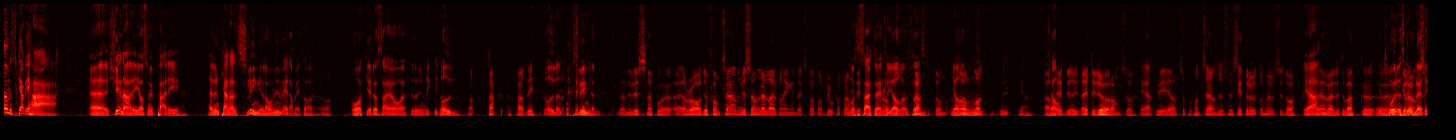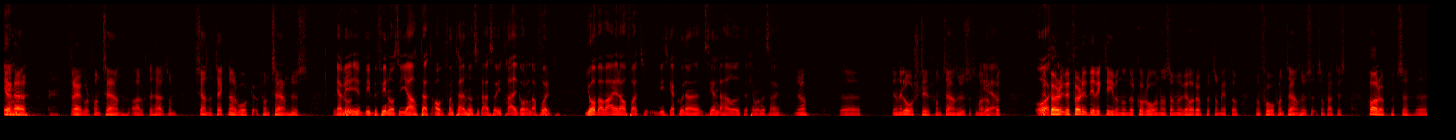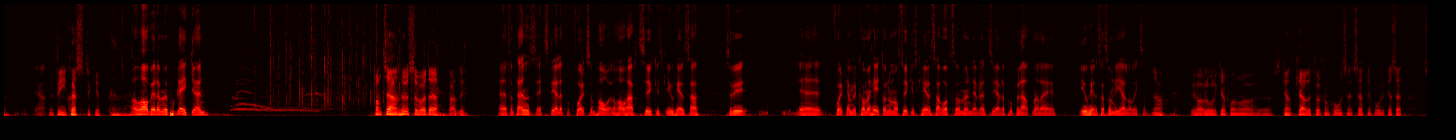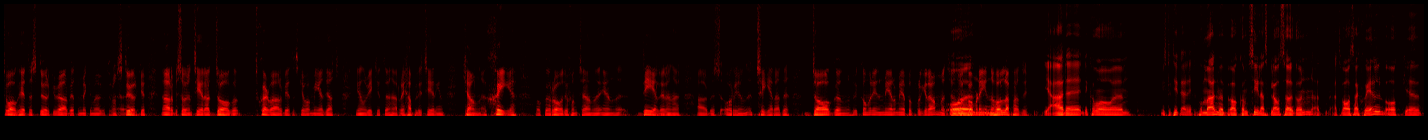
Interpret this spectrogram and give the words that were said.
Honom ska vi ha! Uh, tjena, det är jag som är Paddy. Även kallad Slyngel av min medarbetare. Ja. Och eh, då säger jag att du är en riktig drul. Ja, tack Paddy. Drulen och Slynglen. Där ni lyssnar på eh, Radio Fontän. Vi sänder live från Engelbrektsgatan 14 fram Jag måste till säga att du heter Göran först. 15.00. Mm, Ja, Ja, jag, heter, jag heter Göran så Ja. vi är alltså på Fontänhuset. Vi sitter utomhus idag. Ja. Det är en väldigt vacker eh, grönska här. Trädgård, fontän och allt det här som kännetecknar vårt fontänhus. Ja, vi, vi befinner oss i hjärtat av fontänhuset, alltså i trädgården där folk jobbar varje dag för att vi ska kunna sända här ute kan man väl säga. Ja. En eloge till fontänhuset som har Ja. öppet. Vi, Och, följer, vi följer direktiven under corona som vi har öppet som ett av de få fontänhus som faktiskt har öppet. Så det ja. en fin gest tycker jag. Hur har vi det med publiken? Fontänhuset, vad är det Paddy? Eh, Fontänhuset är ett ställe för folk som har eller har haft psykisk ohälsa. Så vi, eh, folk kan väl komma hit om de har psykisk hälsa också men det är väl inte så jävla populärt när det är ohälsa som det gäller liksom. Ja, vi har väl olika former av, eh, kan kalla det för funktionsnedsättning på olika sätt. Svagheter, styrkor, vi arbetar mycket med utifrån styrkor. En arbetsorienterad dag och själva arbetet ska vara mediat genom vilket den här rehabiliteringen kan ske. Och radiofontänen är en del i den här arbetsorienterade dagen. Vi kommer in mer och mer på programmet. Och, Vad eh, kommer det innehålla Paddy? Ja, det, det kommer... ehm, vi ska titta lite på Malmö bakom Sillas glasögon, att, att vara sig själv och eh,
